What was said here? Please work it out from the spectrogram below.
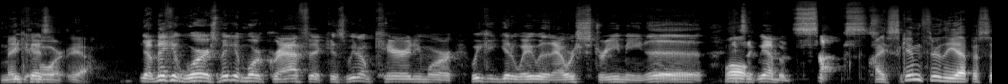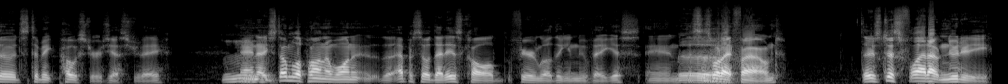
Make it more. Yeah, Yeah, make it worse. Make it more graphic because we don't care anymore. We can get away with it now. We're streaming. Ugh. Well- it's like yeah, but it sucks. I skimmed through the episodes to make posters yesterday. Mm. and I stumbled upon the one the episode that is called Fear and Loathing in New Vegas, and this is what I found. There's just flat out nudity,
